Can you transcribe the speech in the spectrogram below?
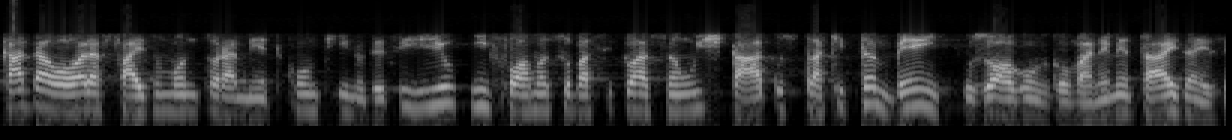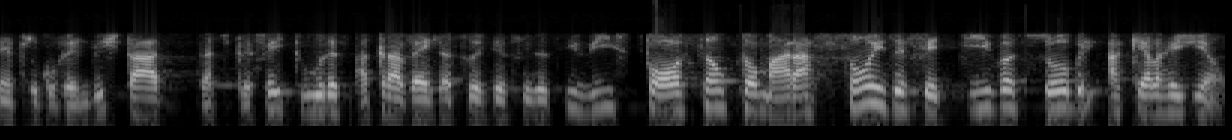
Cada hora faz um monitoramento contínuo desse rio e informa sobre a situação, o status, para que também os órgãos governamentais, né? exemplo do governo do estado, das prefeituras, através das suas defesas civis, possam tomar ações efetivas sobre aquela região.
